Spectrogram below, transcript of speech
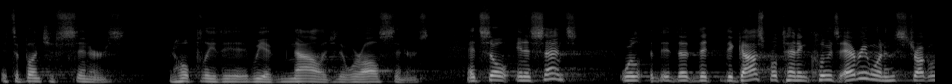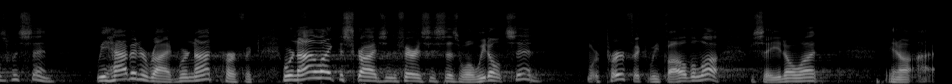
It's a bunch of sinners and hopefully the, we acknowledge that we're all sinners. And so, in a sense, well, the, the, the gospel tent includes everyone who struggles with sin. We haven't arrived. We're not perfect. We're not like the scribes and the Pharisees says, well, we don't sin. We're perfect. We follow the law. We say, you know what? You know, I,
